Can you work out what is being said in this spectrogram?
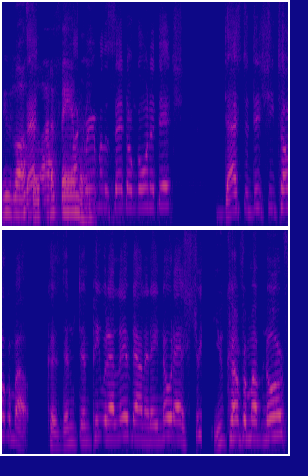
We've lost that, a lot of family. My grandmother said, don't go in a ditch. That's the ditch she talking about. Cause them, them people that live down there, they know that street. You come from up north,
